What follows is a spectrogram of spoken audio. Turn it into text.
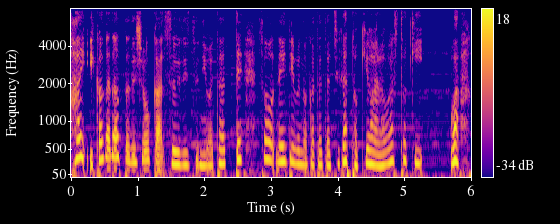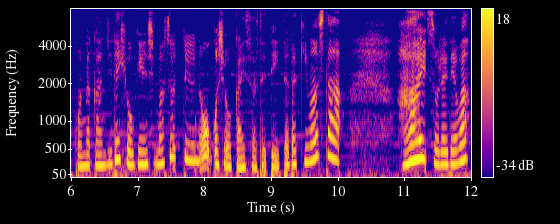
はいいかがだったでしょうか？数日にわたってそうネイティブの方たちが時を表す時はこんな感じで表現しますっていうのをご紹介させていただきました。はいそれでは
